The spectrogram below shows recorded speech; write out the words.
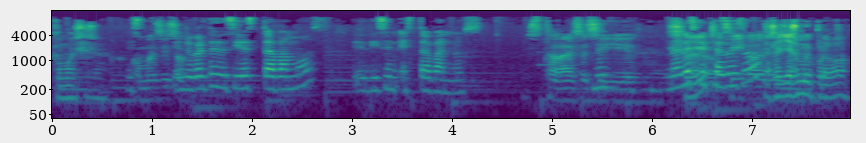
¿Cómo es eso? Es- ¿Cómo es eso? En lugar de decir estábamos, eh, dicen estábanos. Estaba, eso sí. es- ¿No han escuchado sí, eso? no, O sí, sea, ya es muy pro.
